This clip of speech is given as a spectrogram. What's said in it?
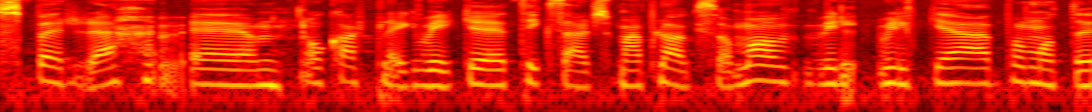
spørre eh, og kartlegge hvilke tics er det som er plagsomme, og hvilke på en måte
